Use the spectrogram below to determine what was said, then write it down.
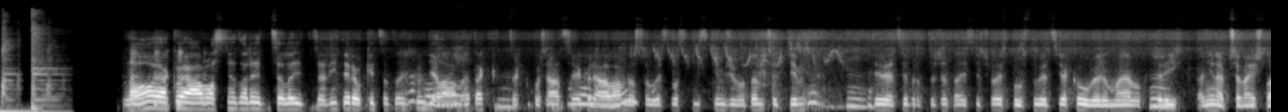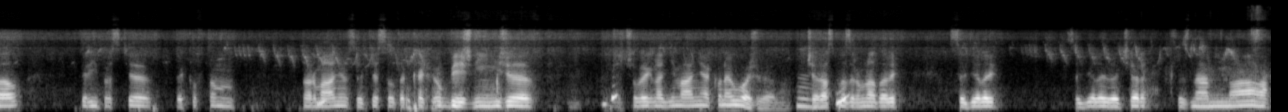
No, jako já vlastně tady celý, celý ty roky, co to teď děláme, tak, tak pořád si jako dávám do souvislostí s tím životem předtím ty věci, protože tady si člověk spoustu věcí jako uvědomuje, o kterých ani nepřemýšlel, který prostě jako v tom normálním světě jsou tak jako běžný, že, že člověk nad ním ani jako neuvažuje. No. Včera jsme zrovna tady seděli, seděli večer se známýma a,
